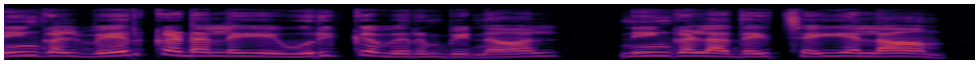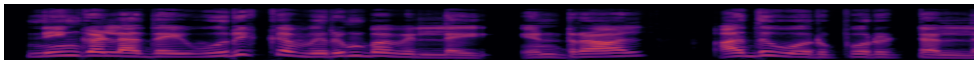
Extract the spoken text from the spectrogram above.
நீங்கள் வேர்க்கடலையை உரிக்க விரும்பினால் நீங்கள் அதைச் செய்யலாம் நீங்கள் அதை உரிக்க விரும்பவில்லை என்றால் அது ஒரு பொருட்டல்ல.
